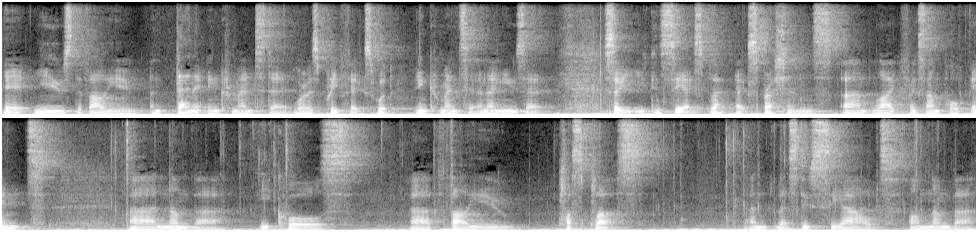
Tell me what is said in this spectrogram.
it used the value and then it incremented it, whereas prefix would increment it and then use it. So you can see exp expressions um, like, for example, int uh, number equals uh, value plus plus and let's do cout on number.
